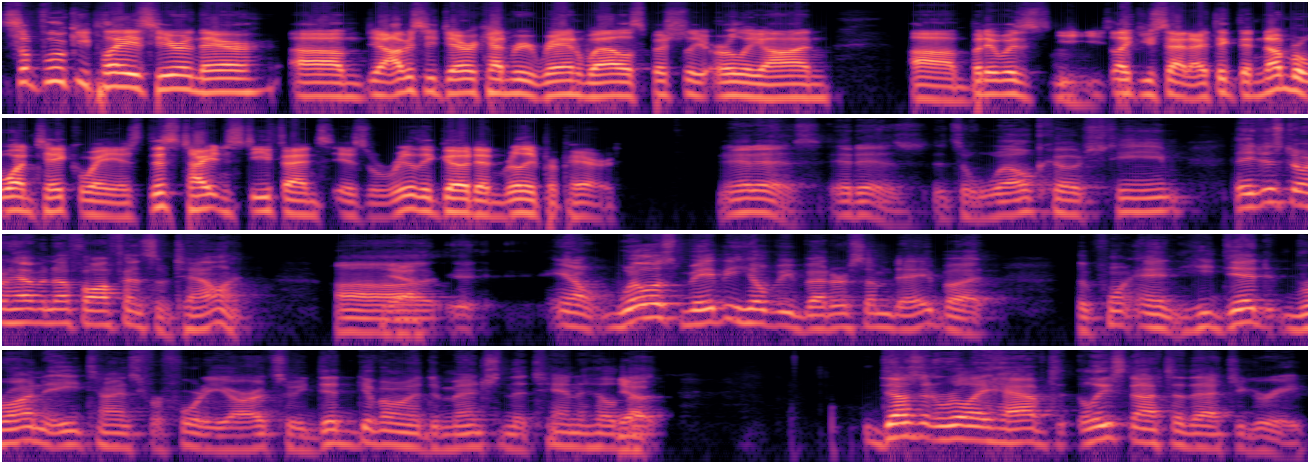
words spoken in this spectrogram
some fluky plays here and there. Um, yeah, obviously Derrick Henry ran well, especially early on. Um, but it was like you said. I think the number one takeaway is this Titans defense is really good and really prepared. It is. It is. It's a well coached team. They just don't have enough offensive talent. Uh, it- you know, Willis, maybe he'll be better someday, but the point, and he did run eight times for 40 yards. So he did give him a dimension that Tannehill Yep. does, doesn't really have, to, at least not to that degree.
